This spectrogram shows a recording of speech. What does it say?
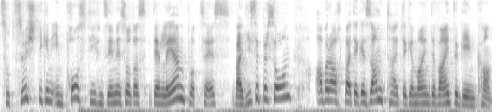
zu züchtigen im positiven Sinne, sodass der Lernprozess bei dieser Person, aber auch bei der Gesamtheit der Gemeinde weitergehen kann.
